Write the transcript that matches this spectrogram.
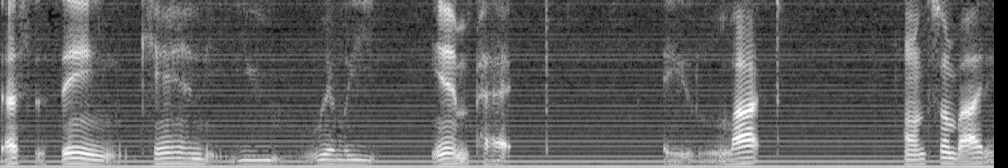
That's the thing. Can you really impact a lot on somebody?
